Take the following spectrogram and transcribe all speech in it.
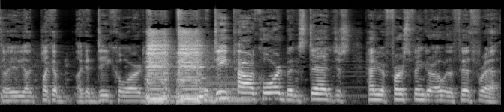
So you like like a like a D chord, like a D power chord, but instead just have your first finger over the fifth fret.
